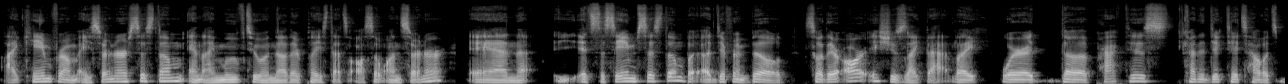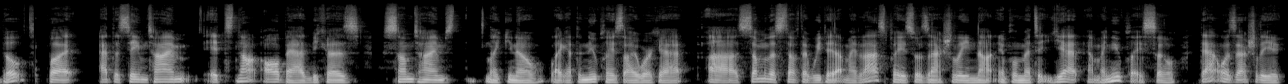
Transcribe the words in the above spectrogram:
I came from a Cerner system and I moved to another place that's also on Cerner. And it's the same system, but a different build. So there are issues like that, like where the practice kind of dictates how it's built, but at the same time, it's not all bad because sometimes, like, you know, like at the new place I work at, uh, some of the stuff that we did at my last place was actually not implemented yet at my new place. So that was actually a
